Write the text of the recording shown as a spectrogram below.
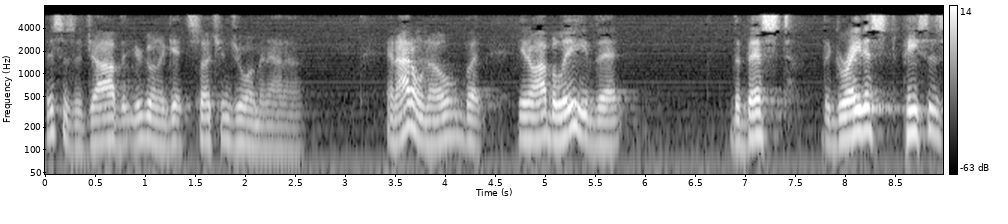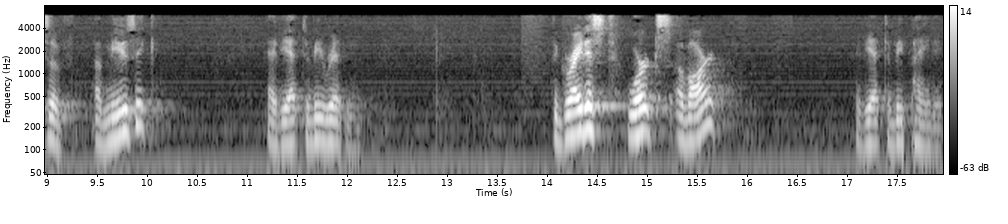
This is a job that you're going to get such enjoyment out of. And I don't know, but you know, I believe that the best, the greatest pieces of, of music have yet to be written. The greatest works of art have yet to be painted.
